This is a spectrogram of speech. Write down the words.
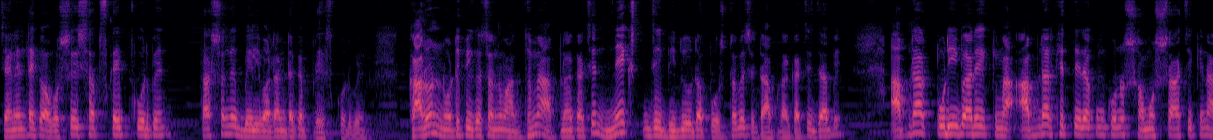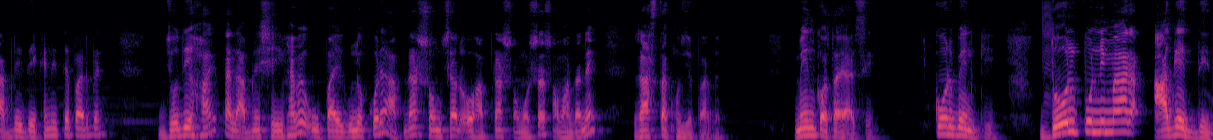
চ্যানেলটাকে অবশ্যই সাবস্ক্রাইব করবেন। তার সঙ্গে বেল বাটনটাকে প্রেস করবেন। কারণ নোটিফিকেশনের মাধ্যমে আপনার কাছে নেক্সট যে ভিডিওটা পোস্ট হবে সেটা আপনার কাছে যাবে। আপনার পরিবারে কিংবা আপনার ক্ষেত্রে এরকম কোনো সমস্যা আছে কিনা আপনি দেখে নিতে পারবেন। যদি হয় তাহলে আপনি সেইভাবে উপায়গুলো করে আপনার সংসার ও আপনার সমস্যা সমাধানে রাস্তা খুঁজে পাবেন। মেন কথায় আসি। করবেন কি? দোল পূর্ণিমার আগের দিন,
